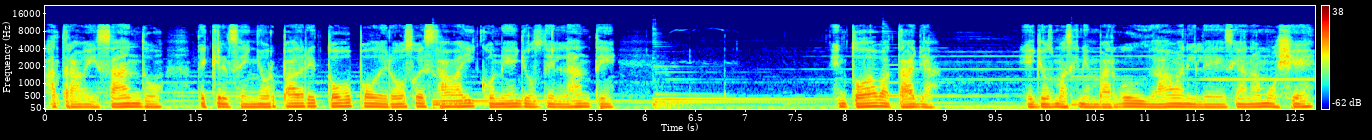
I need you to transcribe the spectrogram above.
atravesando, de que el Señor Padre Todopoderoso estaba ahí con ellos delante en toda batalla. Ellos más sin embargo dudaban y le decían a Moshe,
